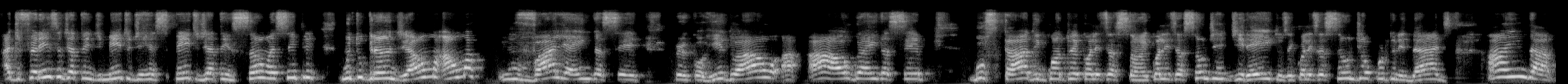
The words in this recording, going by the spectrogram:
a diferença de atendimento, de respeito, de atenção é sempre muito grande. Há, uma, há uma, um vale ainda a ser percorrido, há, há algo ainda a ser buscado enquanto equalização, equalização de direitos, equalização de oportunidades. Ainda,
